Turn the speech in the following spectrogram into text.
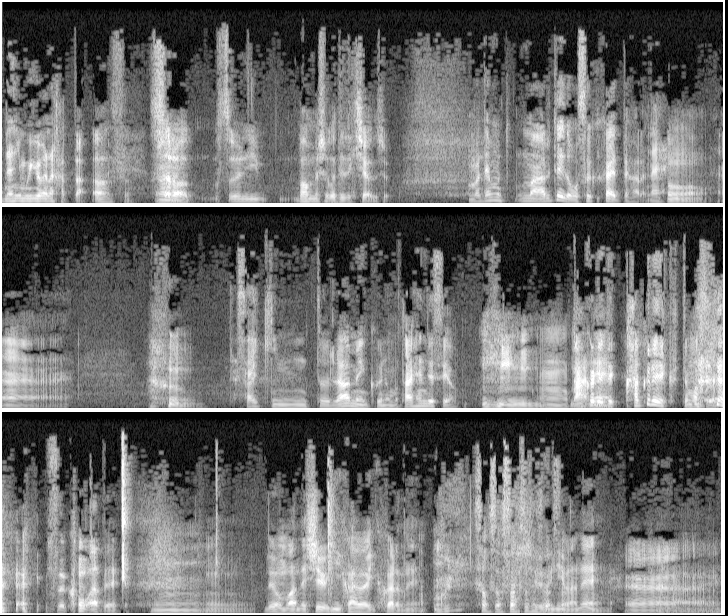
何も言わなかった、ああそう。そしたらうん普通に晩飯とか出てきちゃうでしょ。まあ、でも、まあ、ある程度遅く帰ったからね、うん。うん。うん最近とラーメン食うのも大変ですよ、うん。隠れて隠れて食ってますよ、そこまで。うん。うん。でもまあね週2回は行くからね。そうそうそうそう週そう。2はね。うん。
